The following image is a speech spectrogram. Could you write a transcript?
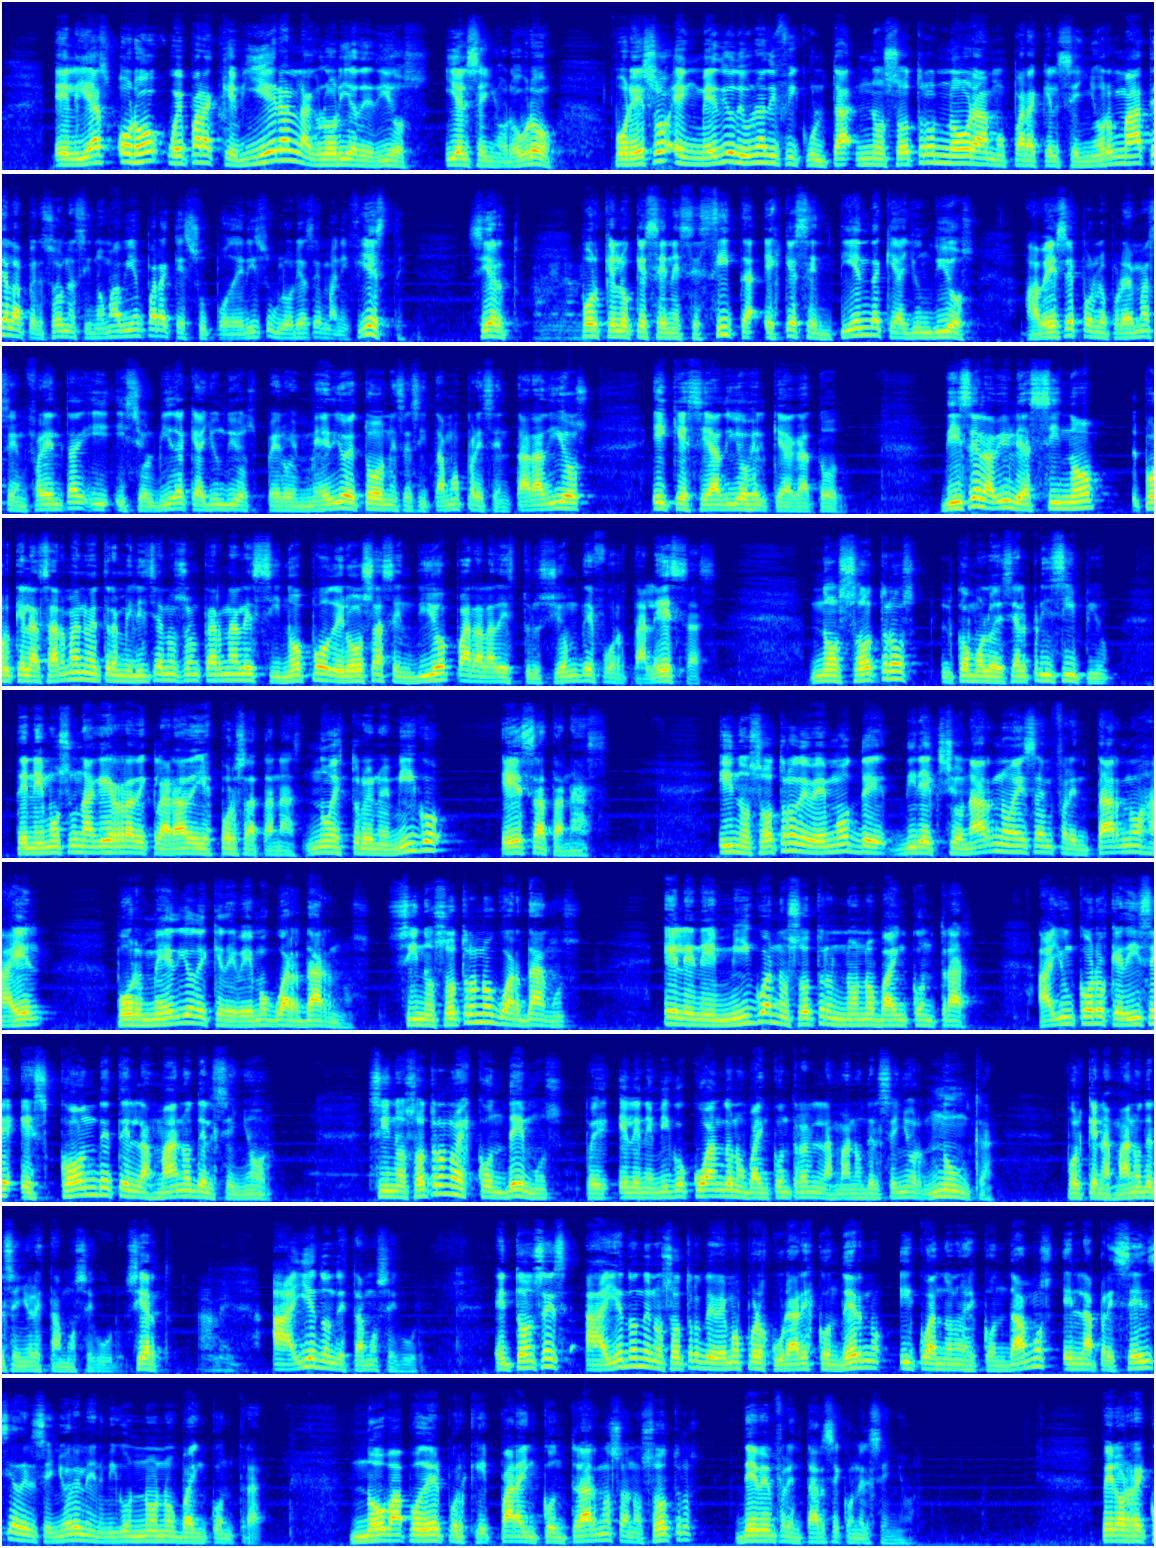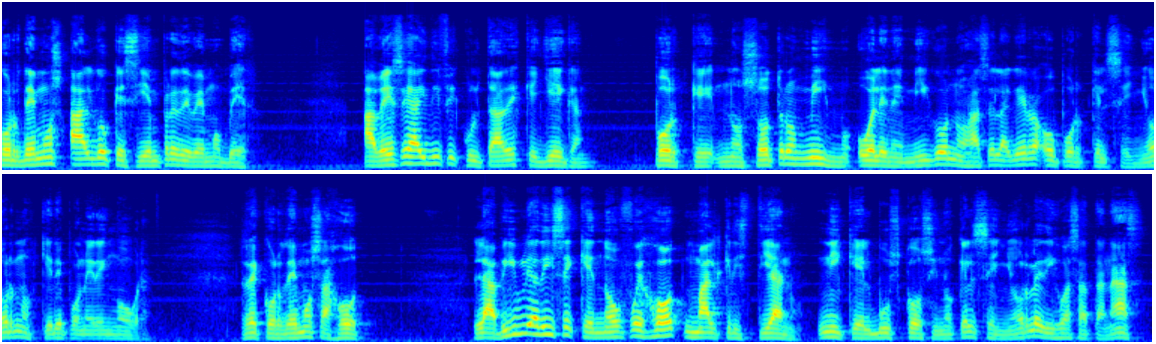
Elías oró fue para que vieran la gloria de Dios y el Señor obró. Por eso en medio de una dificultad nosotros no oramos para que el Señor mate a la persona, sino más bien para que su poder y su gloria se manifieste. ¿Cierto? Porque lo que se necesita es que se entienda que hay un Dios. A veces por los problemas se enfrenta y, se olvida que hay un Dios, pero en medio de todo necesitamos presentar a Dios y que sea Dios el que haga todo. Dice la Biblia, sino porque las armas de nuestra milicia no son carnales, sino poderosas en Dios para la destrucción de fortalezas nosotros, como lo decía al principio, tenemos una guerra declarada y es por Satanás. Nuestro enemigo es Satanás. Y nosotros debemos de direccionarnos a enfrentarnos a él por medio de que debemos guardarnos. Si nosotros nos guardamos, el enemigo a nosotros no nos va a encontrar. Hay un coro que dice, escóndete en las manos del Señor. Si nosotros nos escondemos, pues el enemigo cuándo nos va a encontrar en las manos del Señor? Nunca, porque en las manos del Señor estamos seguros, ¿cierto? Amén. Ahí es donde estamos seguros. Entonces, ahí es donde nosotros debemos procurar escondernos y cuando nos escondamos en la presencia del Señor, el enemigo no nos va a encontrar. No va a poder porque para encontrarnos a nosotros debe enfrentarse con el Señor. Pero recordemos algo que siempre debemos ver. A veces hay dificultades que llegan porque nosotros mismos o el enemigo nos hace la guerra o porque el Señor nos quiere poner en obra. Recordemos a Jod. La Biblia dice que no fue Jod mal cristiano, ni que él buscó, sino que el Señor le dijo a Satanás,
